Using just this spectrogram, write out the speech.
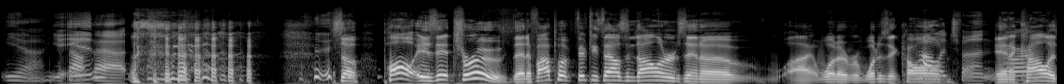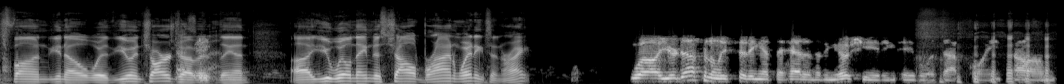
Yeah, you about in? that. So, Paul, is it true that if I put fifty thousand dollars in a uh, whatever, what is it called? College fund. In a college fund, you know, with you in charge of it, then uh, you will name this child Brian Whittington, right? Well, you're definitely sitting at the head of the negotiating table at that point. Um,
